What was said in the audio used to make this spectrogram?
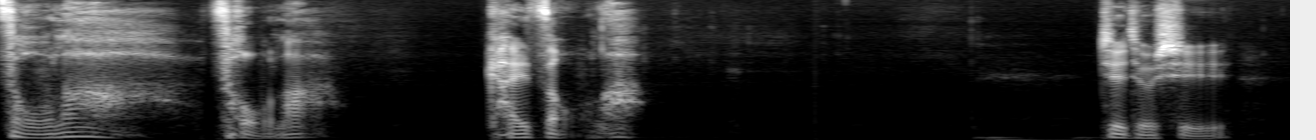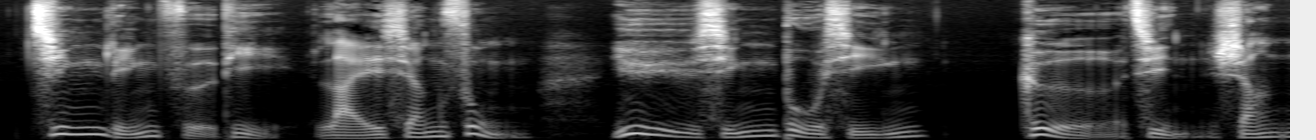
走啦走啦，该走了。这就是金陵子弟来相送，欲行不行，各尽觞。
